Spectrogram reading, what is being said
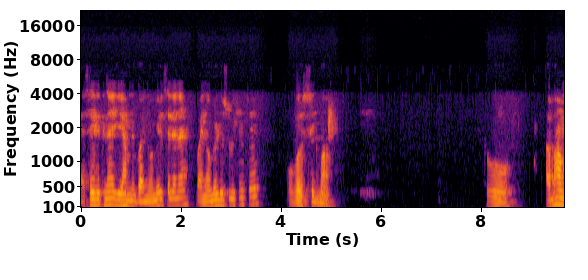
ऐसे ही लिखना है। ये हमने बाइनोमियल से लेना है। बाइनोमियल डिस्ट्रीब्यूशन से ओवर सिग्मा तो अब हम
